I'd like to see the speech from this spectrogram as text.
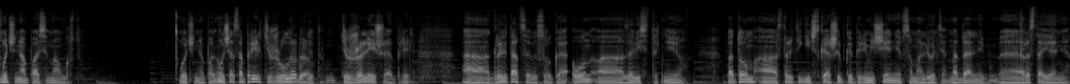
очень опасен август. Очень опасен. Вот сейчас апрель тяжелый ну, будет. Да. Тяжелейший апрель. А, гравитация высокая, он а, зависит от нее. Потом а, стратегическая ошибка перемещения в самолете на дальние а, расстояния.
